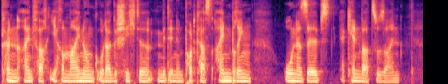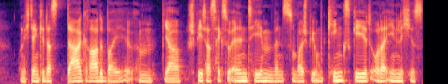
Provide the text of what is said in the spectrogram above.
können einfach ihre Meinung oder Geschichte mit in den Podcast einbringen, ohne selbst erkennbar zu sein. Und ich denke, dass da gerade bei ähm, ja später sexuellen Themen, wenn es zum Beispiel um Kinks geht oder ähnliches,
